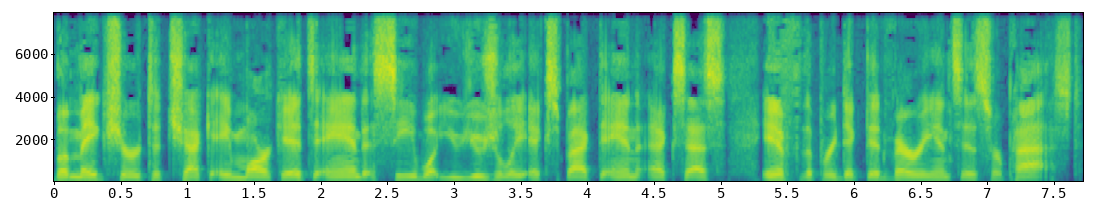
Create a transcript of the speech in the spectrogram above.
but make sure to check a market and see what you usually expect in excess if the predicted variance is surpassed.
